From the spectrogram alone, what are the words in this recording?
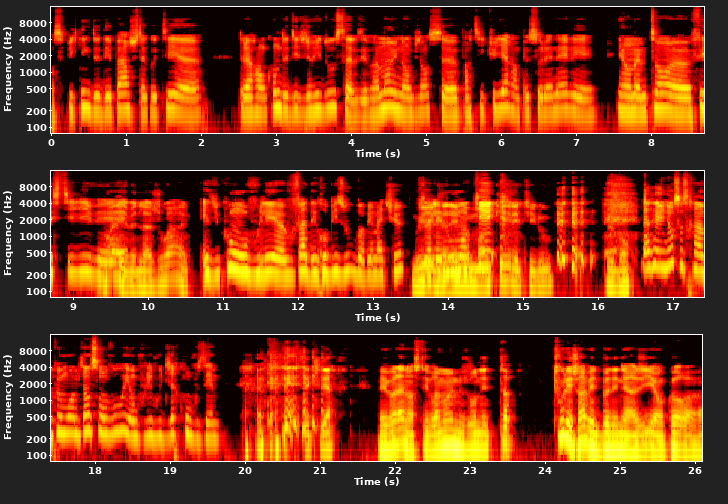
Ce pique-nique de départ juste à côté de la rencontre de DJ Ridou, ça faisait vraiment une ambiance euh, particulière, un peu solennelle et, et en même temps euh, festive. Et, Ouais, il y avait de la joie. et- et du coup, on voulait euh, vous faire des gros bisous, Bob et Mathieu. Oui, vous allez nous manquer. les petits loups. Mais bon, La réunion, ce serait un peu moins bien sans vous et on voulait vous dire qu'on vous aime. c'est clair. Mais voilà, non, c'était vraiment une journée top. Tous les gens avaient une bonne énergie et encore, euh,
